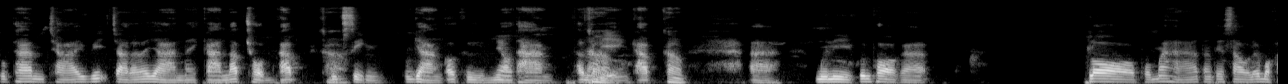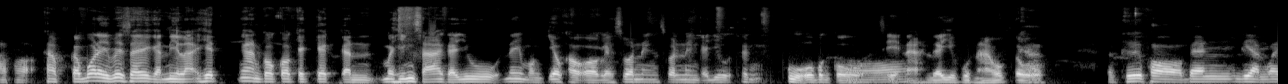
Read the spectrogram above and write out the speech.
ทุกท่านใช้วิจารณญาณในการรับชมครับครับทุกสิ่งทุกอย่างก็คือแนวทางเท่านั้คนรับเองครับครับอ่ามือนี้คุณพ่อกับรอผมมาหาตั้งแต่เช้าเลยบอกครับพ่อครับกับบ่ได้ไปใส่กันนี่ละเฮ็ดงานก็ก็แก๊กๆกันมาหิงสาก็อยู่ในหม่องเกี่ยวเขาวออกเลยส่วนหนึ่งส่วนหนึ่งก็อยู่เทั้งผู้โอบังโกสินะเหลืออยู่พุ่นหาหกโตวครับ ก็คือพ่อแบ่งเรียงไว้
